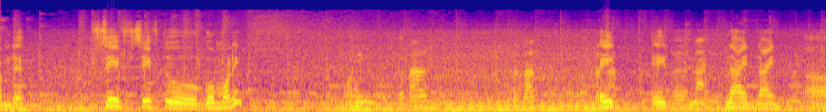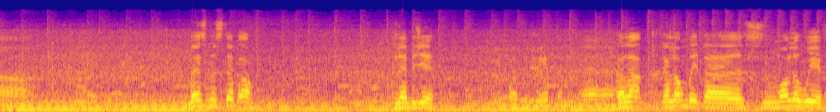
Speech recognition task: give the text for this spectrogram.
Come there. Safe, safe to go morning. Morning, start, start, Eight, eight, uh, nine. nine, nine. Ah. Best mesti apa? Ong? Kena biji. Kalau kalau ambil ke smaller wave.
